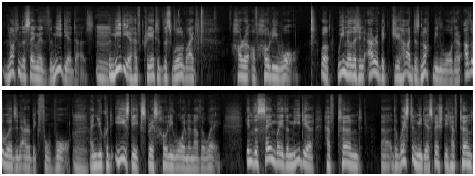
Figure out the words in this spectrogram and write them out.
not in the same way that the media does. Mm. The media have created this worldwide horror of holy war. Well, we know that in Arabic, jihad does not mean war. There are other words in Arabic for war, Mm. and you could easily express holy war in another way. In the same way, the media have turned, uh, the Western media especially, have turned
